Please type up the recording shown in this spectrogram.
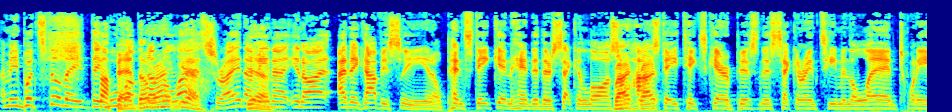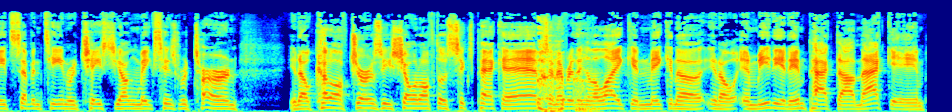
I mean, but still, they they Not move bad, up though, right? nonetheless, Yeah. right? I Yeah. mean, uh, you know, I, I think obviously, you know, Penn State getting handed their second loss. Right, Ohio right. State takes care of business. Second ranked team in the land, 28-17, where Chase Young makes his return. You know, cut off jersey, showing off those six pack abs and everything and the like, and making a you know immediate impact on that game.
